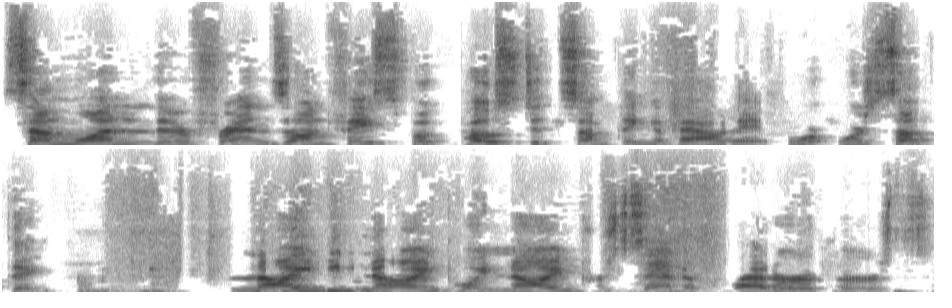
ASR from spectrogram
someone, their friends on Facebook, posted something about it, or, or something. 99.9% of flat earthers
